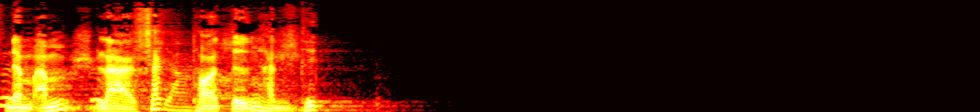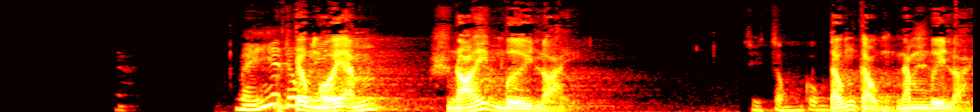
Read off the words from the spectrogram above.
năm ấm là sắc thọ tưởng hành thức. Trong mỗi ấm nói 10 loại. Tổng cộng 50 loại.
